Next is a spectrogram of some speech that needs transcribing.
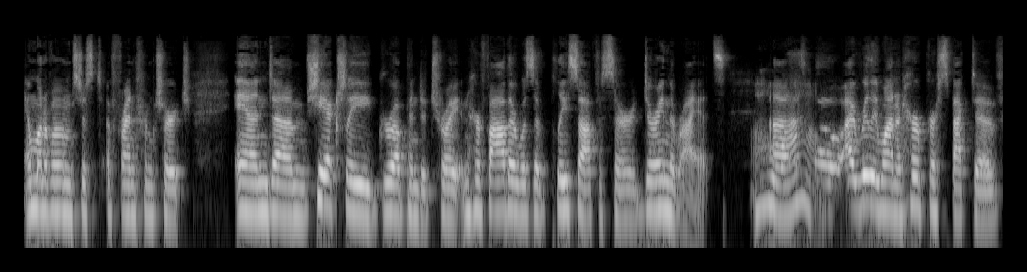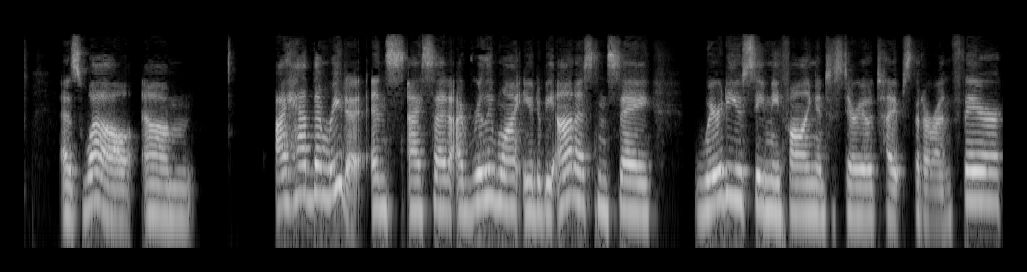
and one of them is just a friend from church. And um, she actually grew up in Detroit, and her father was a police officer during the riots. Oh, uh, wow. Uh, so I really wanted her perspective as well. Um, I had them read it, and I said, I really want you to be honest and say, where do you see me falling into stereotypes that are unfair?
